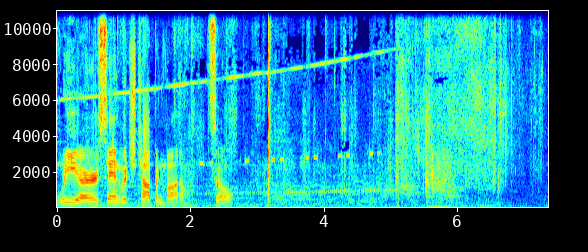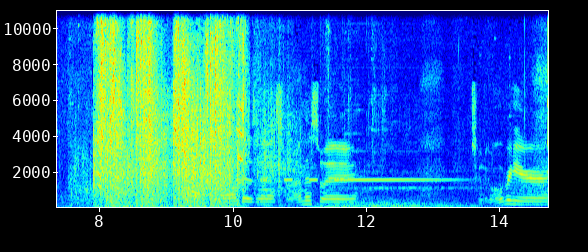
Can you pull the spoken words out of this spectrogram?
We are sandwiched top and bottom, so Run business. Run this way. Just gonna go over here.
